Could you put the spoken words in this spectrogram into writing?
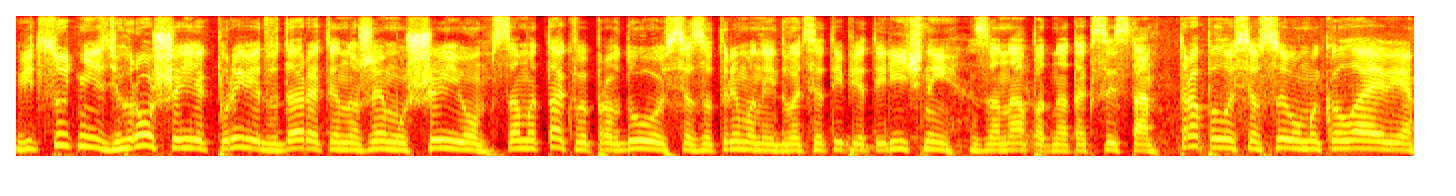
Відсутність грошей як привід вдарити ножем у шию. Саме так виправдовувався затриманий 25-річний за напад на таксиста. Трапилося все у Миколаєві.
